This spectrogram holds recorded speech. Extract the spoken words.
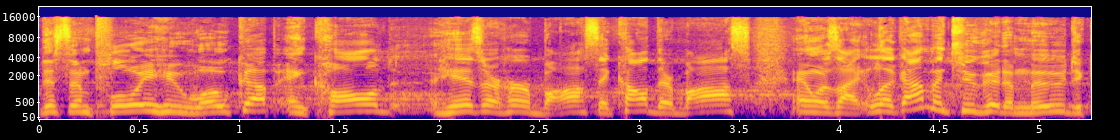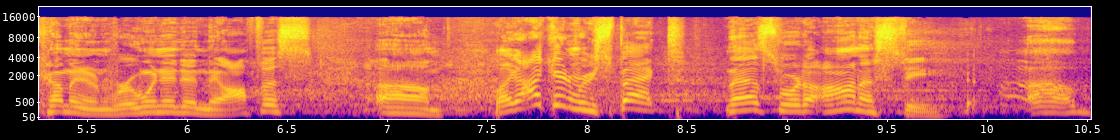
This employee who woke up and called his or her boss, they called their boss and was like, Look, I'm in too good a mood to come in and ruin it in the office. Um, like, I can respect that sort of honesty. Um,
